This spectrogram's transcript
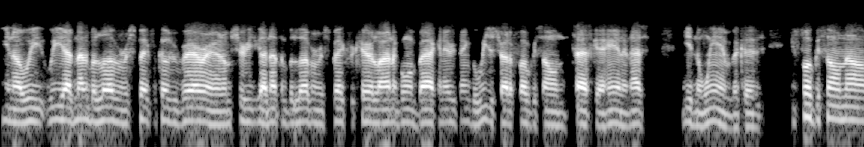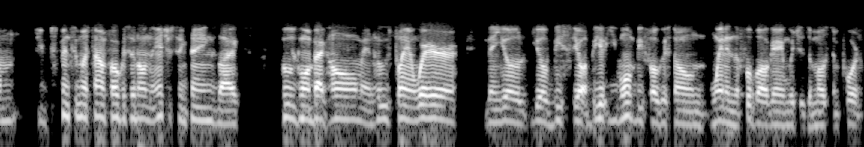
you know, we, we have nothing but love and respect for Coach Rivera, and I'm sure he's got nothing but love and respect for Carolina going back and everything. But we just try to focus on the task at hand, and that's getting the win. Because you focus on, um, if you spend too much time focusing on the interesting things like who's going back home and who's playing where, then you'll you'll be you'll be you won't be focused on winning the football game, which is the most important.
